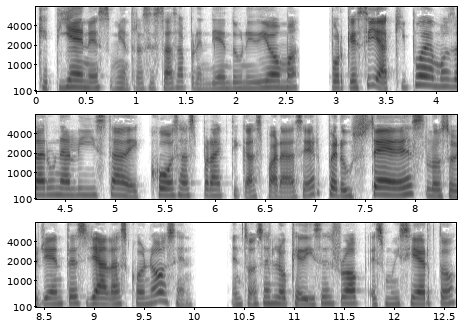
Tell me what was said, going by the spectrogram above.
que tienes mientras estás aprendiendo un idioma. Porque sí, aquí podemos dar una lista de cosas prácticas para hacer, pero ustedes, los oyentes, ya las conocen. Entonces lo que dices, Rob, es muy cierto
